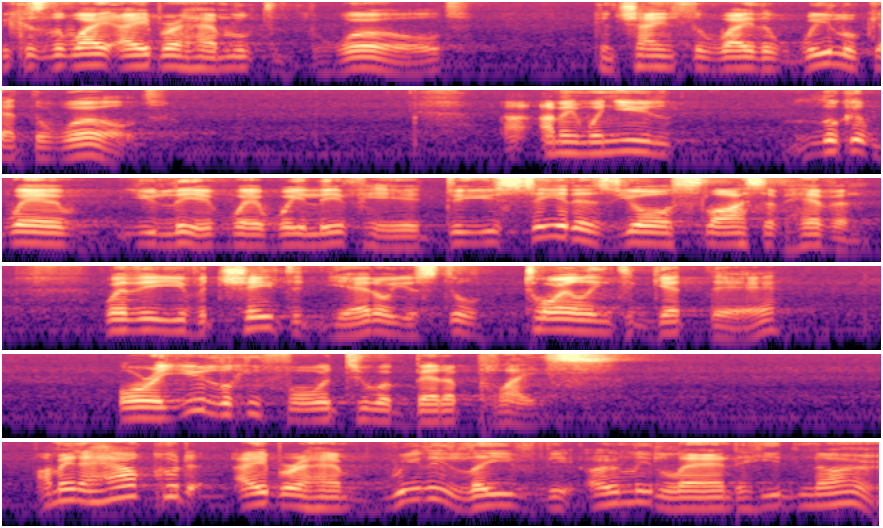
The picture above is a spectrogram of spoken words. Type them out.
Because the way Abraham looked at the world can change the way that we look at the world. Uh, I mean, when you look at where you live, where we live here, do you see it as your slice of heaven? Whether you've achieved it yet or you're still toiling to get there, or are you looking forward to a better place? I mean, how could Abraham really leave the only land he'd known?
